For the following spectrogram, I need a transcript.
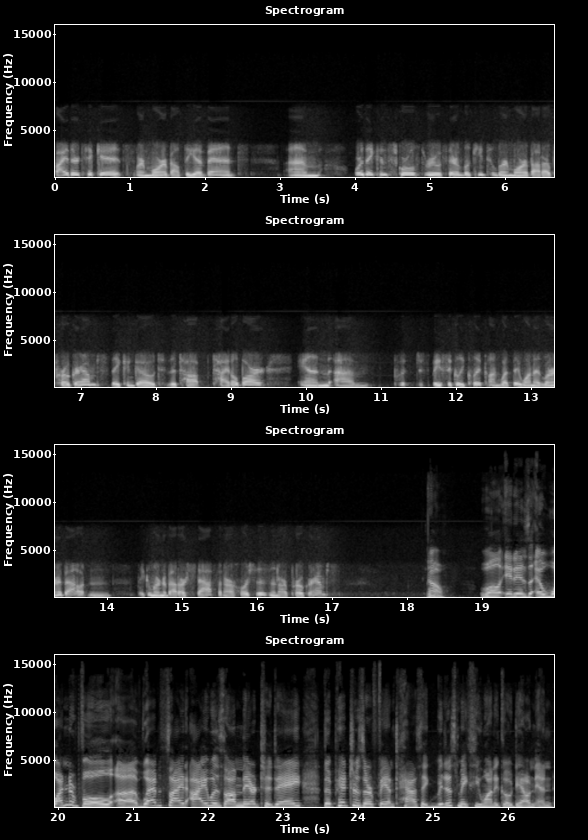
buy their tickets, learn more about the event, um, or they can scroll through if they're looking to learn more about our programs. They can go to the top title bar and um, put just basically click on what they want to learn about, and they can learn about our staff and our horses and our programs. Oh, well, it is a wonderful uh, website. I was on there today. The pictures are fantastic. It just makes you want to go down and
